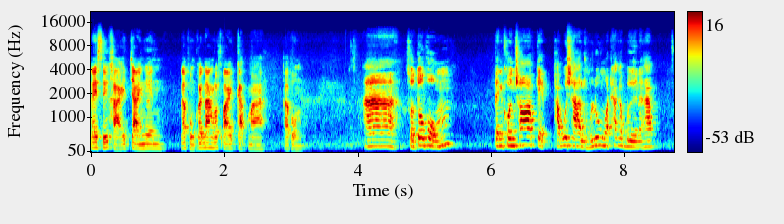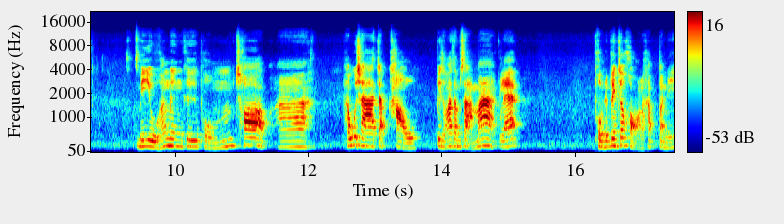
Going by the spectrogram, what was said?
ได้ซื้อขายจ่ายเงิน แล้วผมก็นั่งรถไฟกลับมาครับผม อ่า ส่วนตัวผมเป็นคนชอบเก็บพระบูชาหลวงพ่อรุ่งวัดท่ากระบือนะครับ มีอยู่ครั้งหนึ่งคือผมชอบอ่าพระบูชาจับเข่าปีสองพันสามมากและ ผมได้เป็นเจ้าของแล้วครับ ตอนนี้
